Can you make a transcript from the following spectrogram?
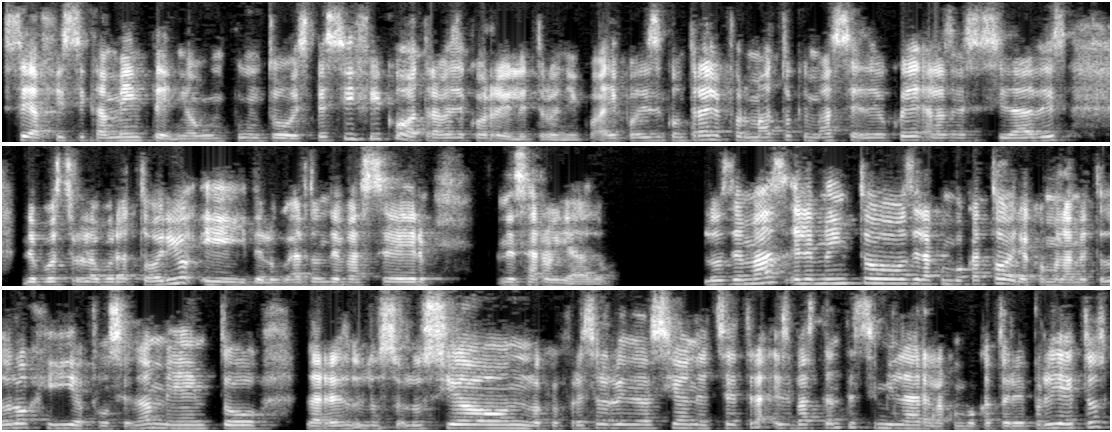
sea físicamente en algún punto específico o a través de correo electrónico. Ahí podéis encontrar el formato que más se adeque a las necesidades de vuestro laboratorio y del lugar donde va a ser desarrollado. Los demás elementos de la convocatoria, como la metodología, funcionamiento, la resolución, lo que ofrece la organización, etcétera, es bastante similar a la convocatoria de proyectos,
